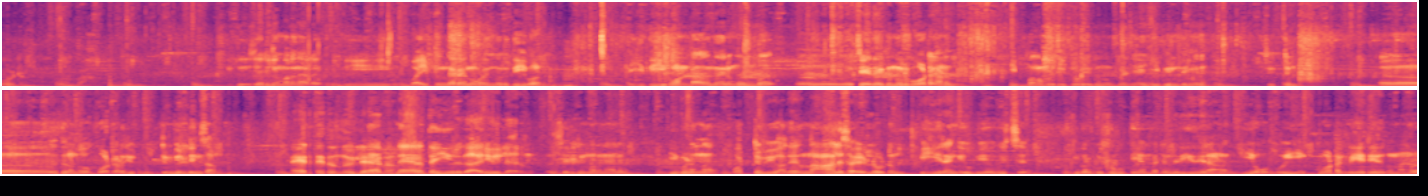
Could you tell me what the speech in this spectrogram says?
പോയിട്ടുണ്ട്. ഇത് ശരിക്കും പറഞ്ഞാൽ ഈ വൈപ്പിങ്കര എന്ന് പറയുന്ന ഒരു ദ്വീപാണ്. ഈ ദ്വീപ് ഉണ്ടാകുന്നതിന് മുമ്പ് ചെയ്തേക്കുന്ന ഒരു കോട്ടയാണിത്. ഇപ്പം നമ്മൾ ചുറ്റോടി ഇരുന്ന് നോക്കിക്കഴിഞ്ഞാൽ ഈ ബിൽഡിങ്ങിന് ചുറ്റും ഇത് കണ്ടോ? കോട്ടയുടെ ചുറ്റും ബിൽഡിങ്സ് ആണ് നേരത്തെ ഇതൊന്നും ഇല്ലായിരുന്നു. നേരത്തെ ഈ ഒരു കാര്യമില്ലായിരുന്നു ശരിക്കും പറഞ്ഞാൽ ഇവിടുന്ന് ഒറ്റ വ്യൂ അതായത് നാല് സൈഡിലോട്ടും പീരങ്കി ഉപയോഗിച്ച് ഇവർക്ക് ഷൂട്ട് ചെയ്യാൻ പറ്റുന്ന രീതിയിലാണ് ഈ ഈ കോട്ട ക്രിയേറ്റ് ചെയ്തത്. നമ്മൾ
